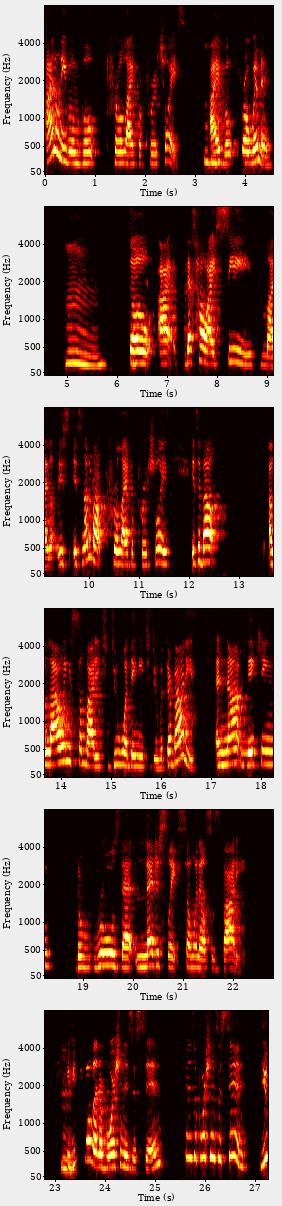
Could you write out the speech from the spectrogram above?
I don't even vote pro life or pro choice. Mm-hmm. I vote pro women. Mm. So I that's how I see my it's it's not about pro life or pro choice. It's about allowing somebody to do what they need to do with their bodies and not making the rules that legislate someone else's body. Mm. If you feel that abortion is a sin, then abortion is a sin. You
